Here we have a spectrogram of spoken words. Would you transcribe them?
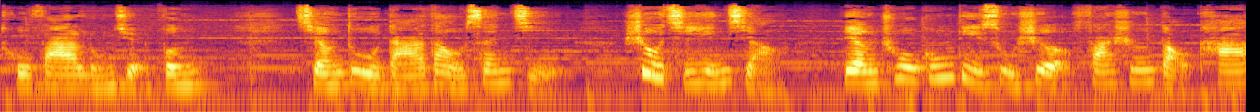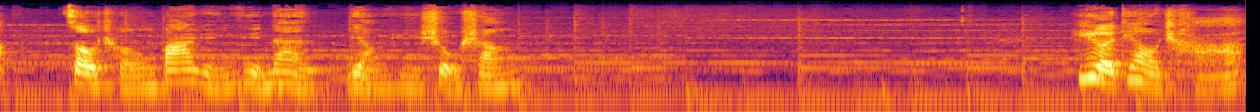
突发龙卷风，强度达到三级，受其影响，两处工地宿舍发生倒塌，造成八人遇难，两人受伤。热调查：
